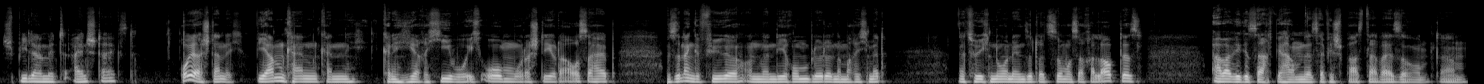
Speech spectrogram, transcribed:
Spieler mit einsteigst? Oh ja, ständig. Wir haben kein, kein, keine Hierarchie, wo ich oben oder stehe oder außerhalb. Wir sind ein Gefüge und wenn die rumblödeln, dann mache ich mit. Natürlich nur in den Situationen, wo es auch erlaubt ist. Aber wie gesagt, wir haben sehr, sehr viel Spaß teilweise und ähm,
